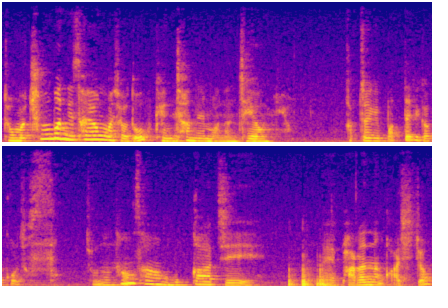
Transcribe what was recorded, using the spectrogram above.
정말 충분히 사용하셔도 괜찮을 만한 제형이에요. 갑자기 배터리가 꺼졌어. 저는 항상 목까지 네, 바르는 거 아시죠?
